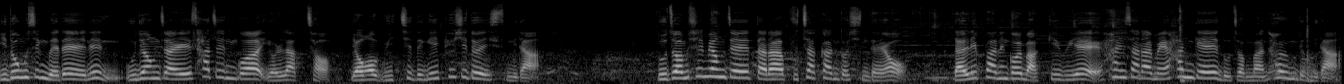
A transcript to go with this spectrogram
이동식 매대에는 운영자의 사진과 연락처, 영업 위치 등이 표시되어 있습니다. 노점 실명제에 따라 부착한 것인데요. 난립하는 걸 막기 위해 한 사람의 한 개의 노점만 허용됩니다.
